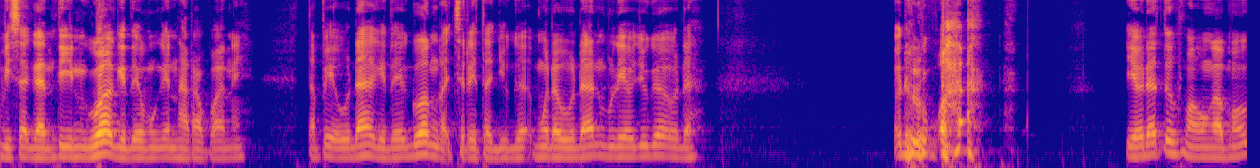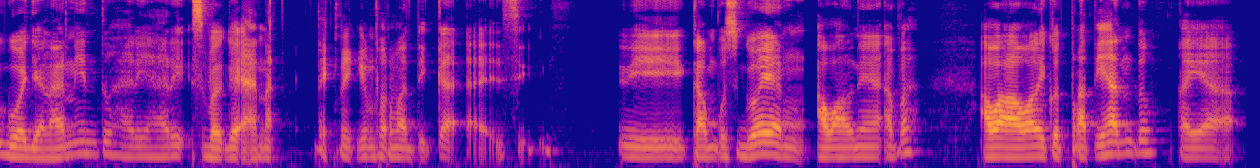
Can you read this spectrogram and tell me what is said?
bisa gantiin gue gitu ya mungkin harapannya. Tapi udah gitu ya gue nggak cerita juga. Mudah-mudahan beliau juga udah udah lupa ya udah tuh mau nggak mau gue jalanin tuh hari-hari sebagai anak teknik informatika sih di kampus gue yang awalnya apa awal-awal ikut pelatihan tuh kayak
